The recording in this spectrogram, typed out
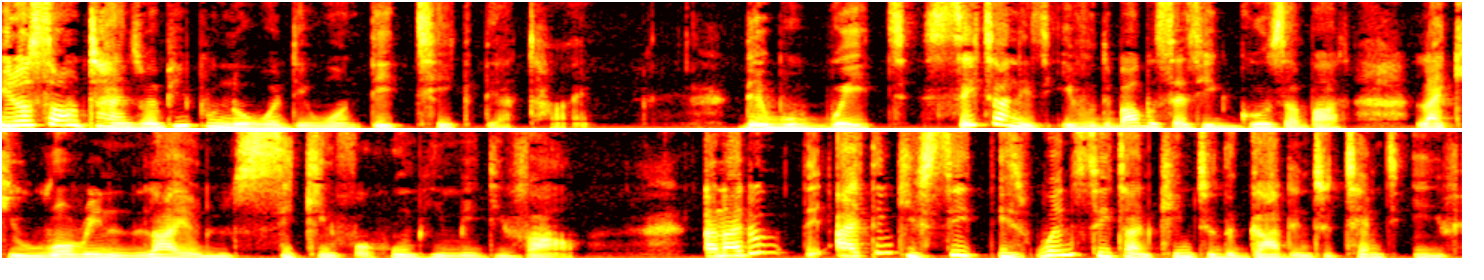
You know, sometimes when people know what they want, they take their time. They will wait. Satan is evil. The Bible says he goes about like a roaring lion seeking for whom he may devour. And I don't. Th- I think if, if when Satan came to the garden to tempt Eve,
